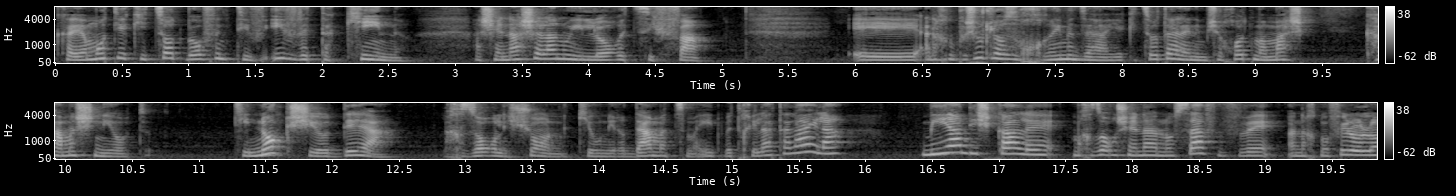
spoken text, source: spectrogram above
קיימות יקיצות באופן טבעי ותקין. השינה שלנו היא לא רציפה. אה, אנחנו פשוט לא זוכרים את זה, היקיצות האלה נמשכות ממש כמה שניות. תינוק שיודע לחזור לישון כי הוא נרדם עצמאית בתחילת הלילה, מיד ישקע למחזור שינה נוסף, ואנחנו אפילו לא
